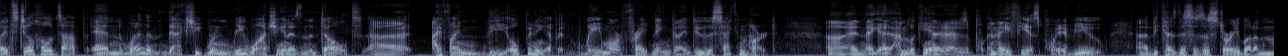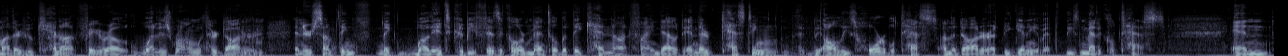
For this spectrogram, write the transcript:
It still holds up. And one of the actually, when rewatching it as an adult, uh, I find the opening of it way more frightening than I do the second part. Uh, and I, I'm looking at it as a, an atheist point of view uh, because this is a story about a mother who cannot figure out what is wrong with her daughter. And there's something like, well, it could be physical or mental, but they cannot find out. And they're testing th- all these horrible tests on the daughter at the beginning of it, these medical tests. And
